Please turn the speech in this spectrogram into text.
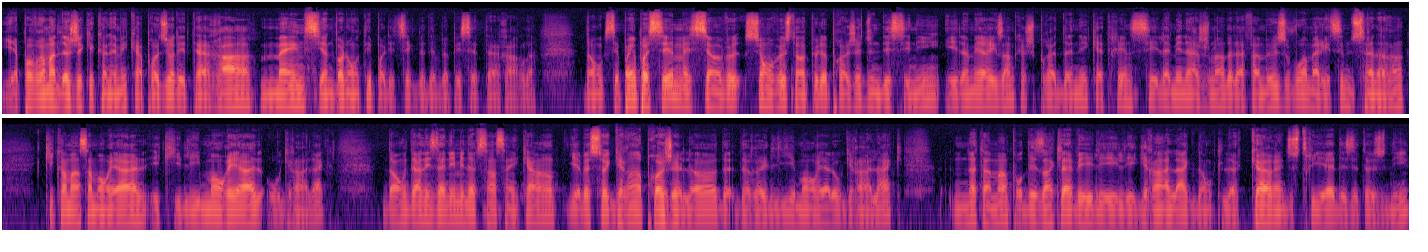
il n'y a pas vraiment de logique économique à produire des terres rares, même s'il y a une volonté politique de développer ces terres rares-là. Donc, c'est pas impossible, mais si on veut, si veut c'est un peu le projet d'une décennie. Et le meilleur exemple que je pourrais te donner, Catherine, c'est l'aménagement de la fameuse voie maritime du Saint-Laurent qui commence à Montréal et qui lie Montréal au Grand Lac. Donc, dans les années 1950, il y avait ce grand projet-là de, relier Montréal au Grand Lac, notamment pour désenclaver les, les Grands Lacs, donc le cœur industriel des États-Unis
